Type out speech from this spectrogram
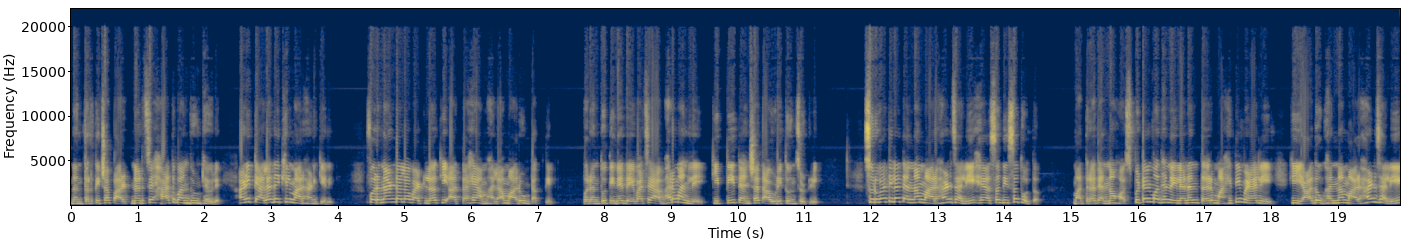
नंतर तिच्या पार्टनरचे हात बांधून ठेवले आणि त्याला देखील मारहाण केली. फर्नांडाला वाटलं की आता हे आम्हाला मारून टाकतील. परंतु तिने देवाचे आभार मानले की ती त्यांच्या तावडीतून सुटली. सुरुवातीला त्यांना मारहाण झाली हे असं दिसत होतं. मात्र त्यांना हॉस्पिटलमध्ये नेल्यानंतर माहिती मिळाली की या दोघांना मारहाण झाली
